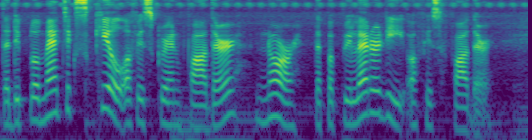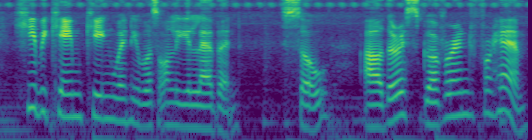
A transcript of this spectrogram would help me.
the diplomatic skill of his grandfather nor the popularity of his father. He became king when he was only 11, so others governed for him.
